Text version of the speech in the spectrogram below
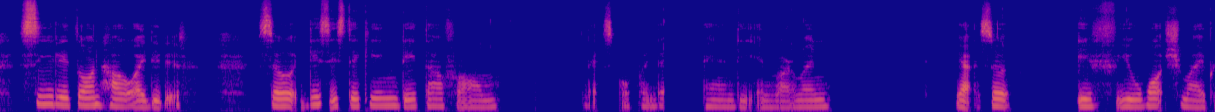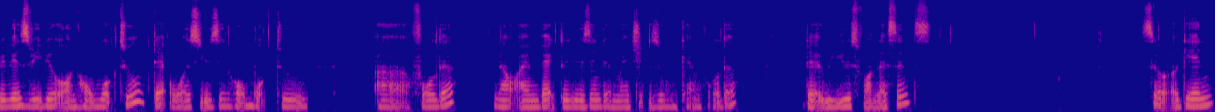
see later on how I did it. So this is taking data from, let's open that, and the environment. Yeah, so if you watch my previous video on homework 2, that was using homework 2 uh, folder. Now I'm back to using the Magic Zoom Cam folder that we use for lessons. So again,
